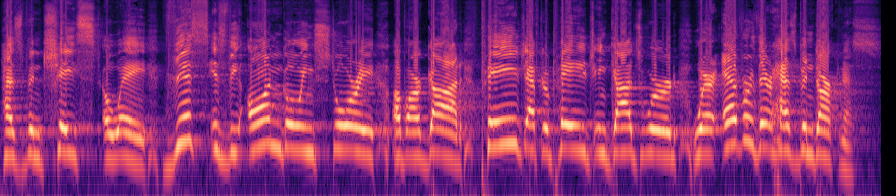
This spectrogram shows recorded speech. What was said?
has been chased away. This is the ongoing story of our God, page after page in God's Word, wherever there has been darkness,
